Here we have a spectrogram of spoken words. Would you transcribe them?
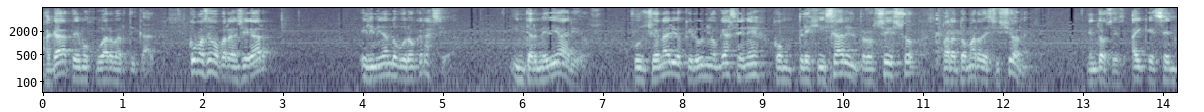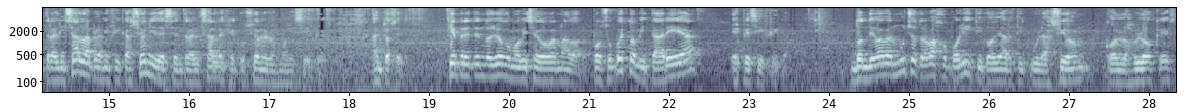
Acá tenemos que jugar vertical. ¿Cómo hacemos para llegar? Eliminando burocracia, intermediarios, funcionarios que lo único que hacen es complejizar el proceso para tomar decisiones. Entonces, hay que centralizar la planificación y descentralizar la ejecución en los municipios. Entonces, ¿Qué pretendo yo como vicegobernador? Por supuesto mi tarea específica, donde va a haber mucho trabajo político de articulación con los bloques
